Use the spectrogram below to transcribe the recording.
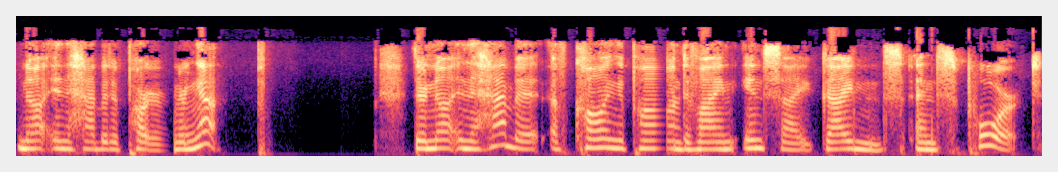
not in the habit of partnering up. They're not in the habit of calling upon divine insight, guidance, and support.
